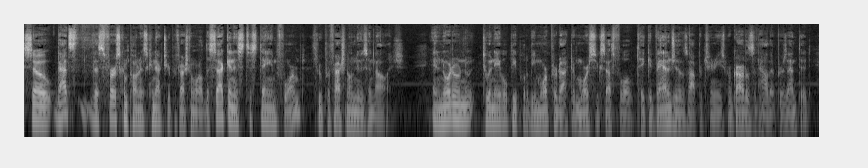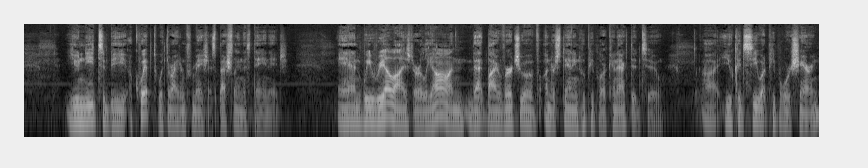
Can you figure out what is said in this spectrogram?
So that's this first component is connect to your professional world. The second is to stay informed through professional news and knowledge. And in order to enable people to be more productive, more successful, take advantage of those opportunities, regardless of how they're presented, you need to be equipped with the right information, especially in this day and age. And we realized early on that by virtue of understanding who people are connected to, uh, you could see what people were sharing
